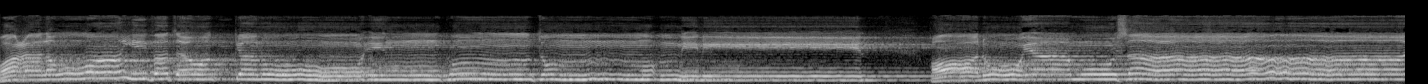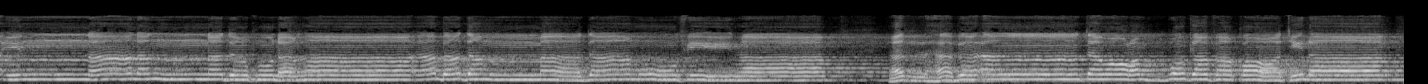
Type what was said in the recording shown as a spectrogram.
وعلى الله فتوكلوا إن كنتم مؤمنين. قالوا يا موسى إنا لن ندخلها أبدا ما داموا فيها. فاذهب أنت وربك فقاتلا.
